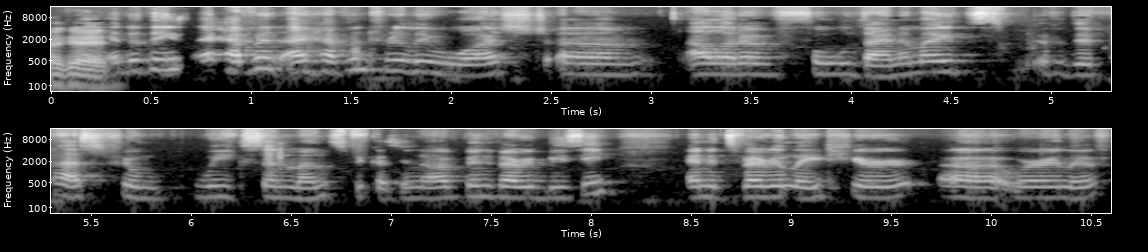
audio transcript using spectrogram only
okay, the thing is, I haven't I haven't really watched um, a lot of full dynamites the past few weeks and months because you know I've been very busy and it's very late here uh, where I live.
